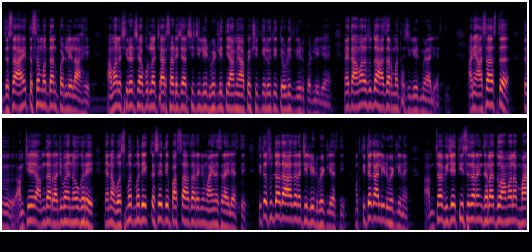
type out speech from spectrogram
जसं आहे तसं मतदान पडलेलं आहे. आम्हाला शिरड शहापूरला चार साडेचारशेची लीड भेटली ती आम्ही अपेक्षित केली होती तेवढीच लीड पडलेली आहे. नाही तर आम्हालासुद्धा हजार मताची लीड मिळाली असती. आणि असं असतं तर आमचे आमदार राजूभाई नवघरे यांना वसमतमध्ये कसे ते पाच सहा हजारांनी मायनस राहिले असते. तिथंसुद्धा दहा हजाराची लीड भेटली असती. मग तिथं का लीड भेटली नाही? आमचा विजय तीस हजारांनी झाला जो आम्हाला मा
